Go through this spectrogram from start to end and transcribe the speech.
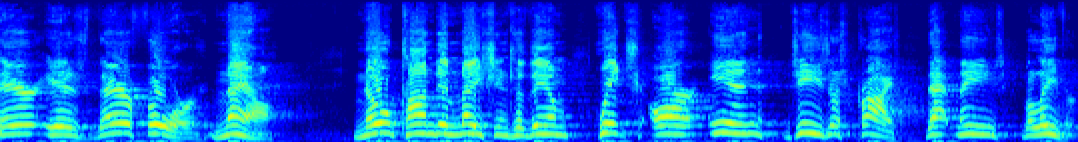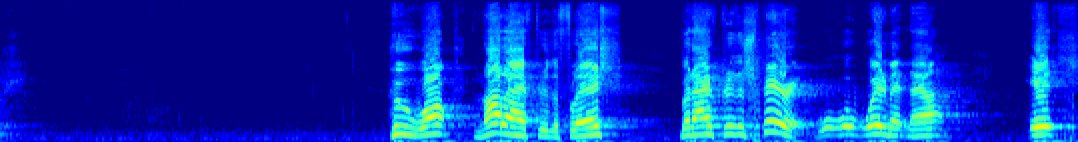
There is therefore now no condemnation to them which are in Jesus Christ. That means believers. Who walk not after the flesh, but after the Spirit. Wait a minute now. It's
